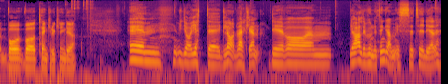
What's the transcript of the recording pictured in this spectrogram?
Vad, vad tänker du kring det? Um, jag är jätteglad, verkligen. Det var... Um, jag har aldrig vunnit en Grammis tidigare.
